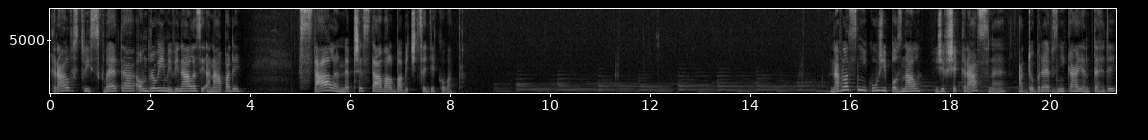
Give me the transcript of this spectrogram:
království skvétá Ondrovými vynálezy a nápady, stále nepřestával babičce děkovat. Na vlastní kůži poznal, že vše krásné a dobré vzniká jen tehdy,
